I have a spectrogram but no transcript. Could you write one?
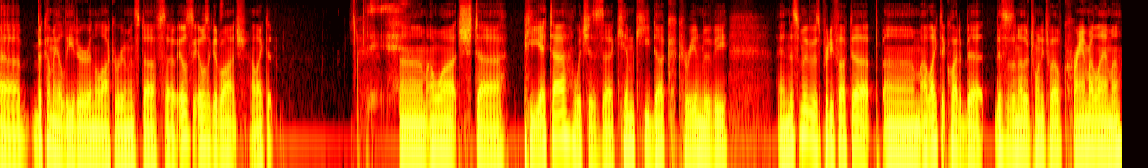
uh, becoming a leader in the locker room and stuff. So it was it was a good watch. I liked it. Um, I watched uh, Pieta, which is a Kim Ki Duk Korean movie, and this movie was pretty fucked up. Um, I liked it quite a bit. This is another 2012 Kramer Lama.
